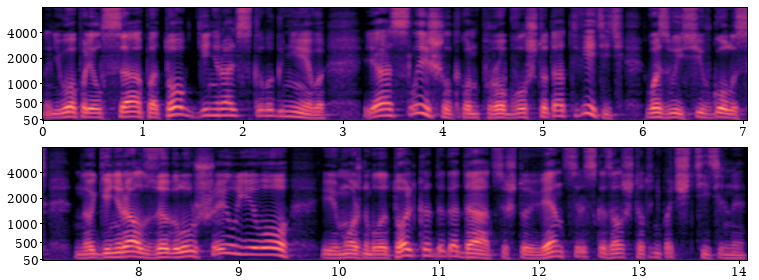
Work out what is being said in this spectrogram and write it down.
На него полился поток генеральского гнева. Я слышал, как он пробовал что-то ответить, возвысив голос, но генерал заглушил его, и можно было только догадаться, что Венцель сказал что-то непочтительное.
